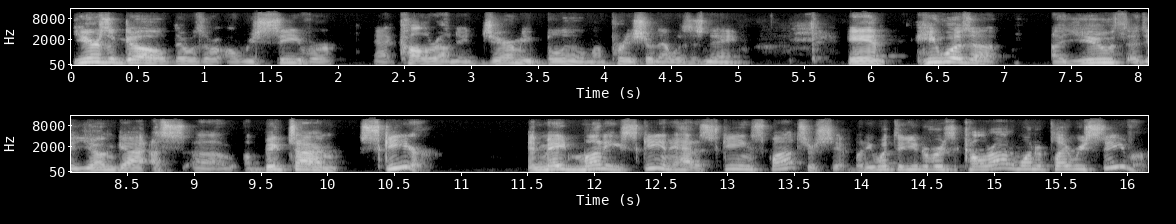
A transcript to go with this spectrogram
Years ago, there was a, a receiver at Colorado named Jeremy Bloom. I'm pretty sure that was his name. And he was a, a youth, as a young guy, a, a big time skier and made money skiing. He had a skiing sponsorship, but he went to the University of Colorado and wanted to play receiver.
